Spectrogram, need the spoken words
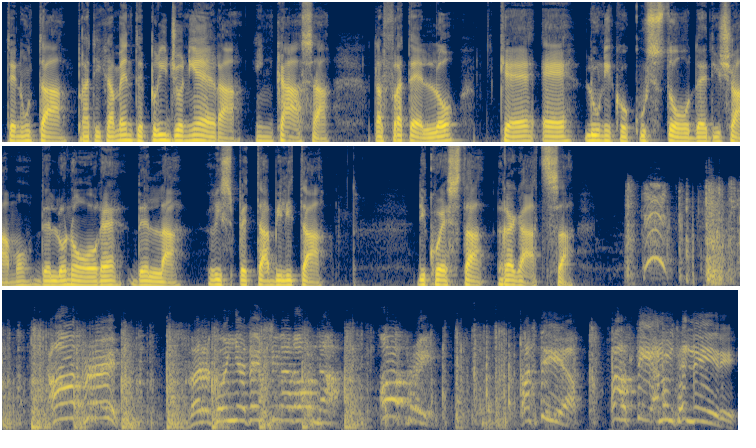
tenuta praticamente prigioniera in casa dal fratello che è l'unico custode, diciamo, dell'onore della rispettabilità di questa ragazza. Apri! Vergognatissima donna! Apri! Astia, non te neri!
